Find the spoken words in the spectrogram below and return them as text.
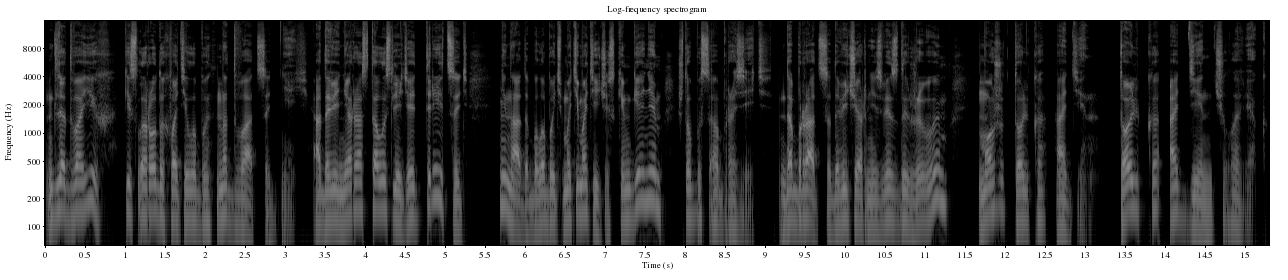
Для двоих кислорода хватило бы на 20 дней, а до Венеры осталось лететь 30. Не надо было быть математическим гением, чтобы сообразить. Добраться до вечерней звезды живым — может только один. Только один человек.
